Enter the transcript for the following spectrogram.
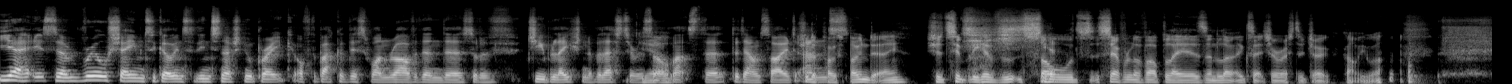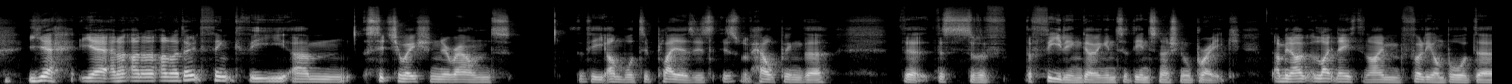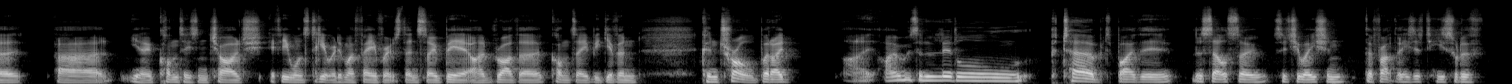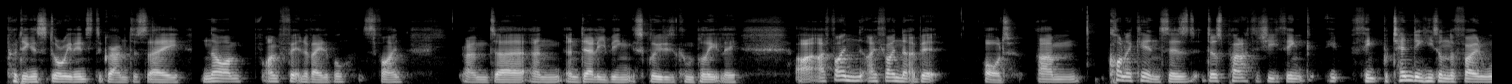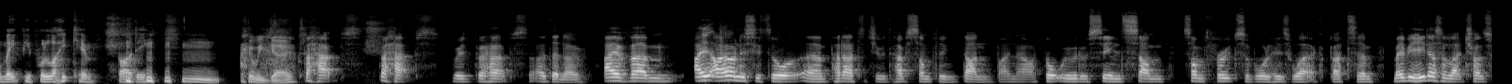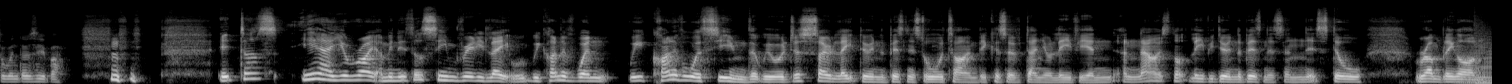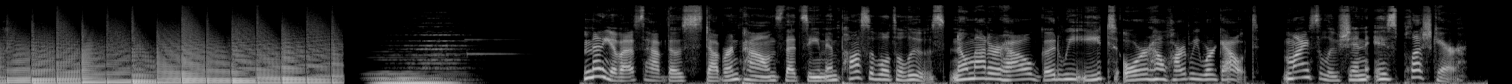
Yeah, it's a real shame to go into the international break off the back of this one rather than the sort of jubilation of the Leicester result. Yeah. That's the, the downside. Should have postponed it, eh? Should simply have sold several of our players and lo- etc. Rest of joke can't be well. Yeah, yeah, and I, and I, and I don't think the um, situation around the unwanted players is, is sort of helping the the the sort of the feeling going into the international break. I mean, I, like Nathan, I'm fully on board the uh, you know Conte's in charge. If he wants to get rid of my favourites, then so be it. I'd rather Conte be given control, but I I, I was a little perturbed by the the Celso situation. The fact that he's just he's sort of putting a story on Instagram to say, "No, I'm I'm fit and available. It's fine," and uh, and and Dele being excluded completely. I, I find I find that a bit odd. Um, Connor Kin says, "Does Paratici think think pretending he's on the phone will make people like him?" Bardi. Here we go. Perhaps, perhaps, with perhaps, I don't know. I've, um, I, I honestly thought um, Paratici would have something done by now. I thought we would have seen some, some fruits of all his work, but um, maybe he doesn't like transfer windows either. It does. Yeah, you're right. I mean, it does seem really late. We kind of went, we kind of all assumed that we were just so late doing the business all the time because of Daniel Levy, and, and now it's not Levy doing the business and it's still rumbling on. Many of us have those stubborn pounds that seem impossible to lose, no matter how good we eat or how hard we work out. My solution is plush care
